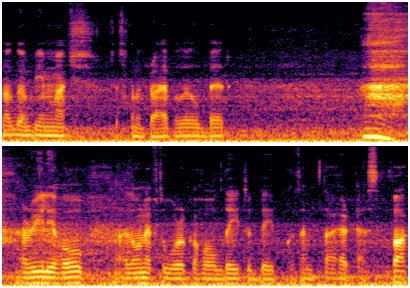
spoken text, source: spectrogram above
Not gonna be much. Just gonna drive a little bit. I really hope I don't have to work a whole day today because I'm tired as fuck.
